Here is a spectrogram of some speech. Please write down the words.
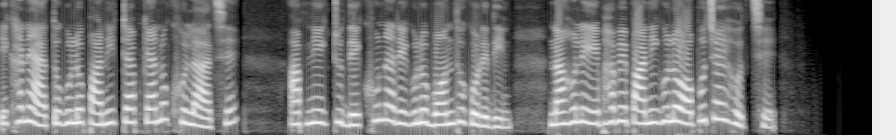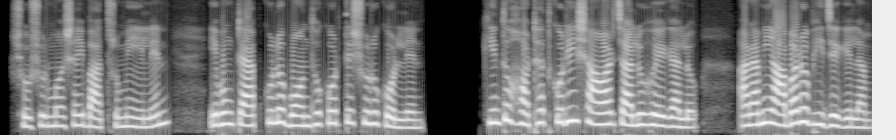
এখানে এতগুলো পানির ট্যাপ কেন খোলা আছে? আপনি একটু দেখুন আর এগুলো বন্ধ করে দিন, না হলে এভাবে পানিগুলো অপচয় হচ্ছে। শ্বশুরমশাই বাথরুমে এলেন এবং ট্যাপগুলো বন্ধ করতে শুরু করলেন। কিন্তু হঠাৎ করেই শাওয়ার চালু হয়ে গেল আর আমি আবারও ভিজে গেলাম।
